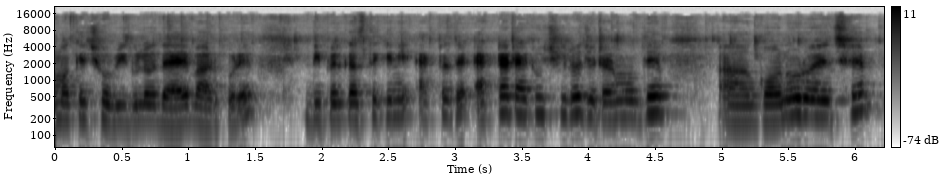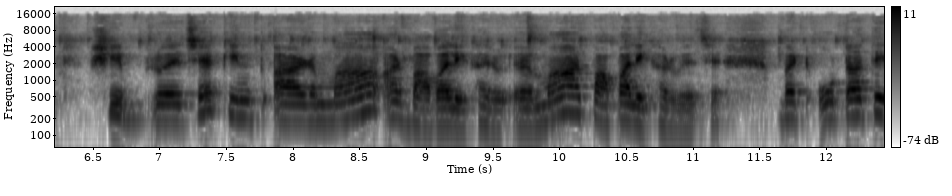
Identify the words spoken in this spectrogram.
আমাকে ছবিগুলো দেয় বার করে। দীপের কাছ থেকে নিয়ে একটা একটা ট্যাটু ছিল যেটার মধ্যে গণ রয়েছে, শিব রয়েছে, কিন্তু, আর মা আর বাবা লেখা মা আর পাপা লেখা রয়েছে। বাট ওটাতে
